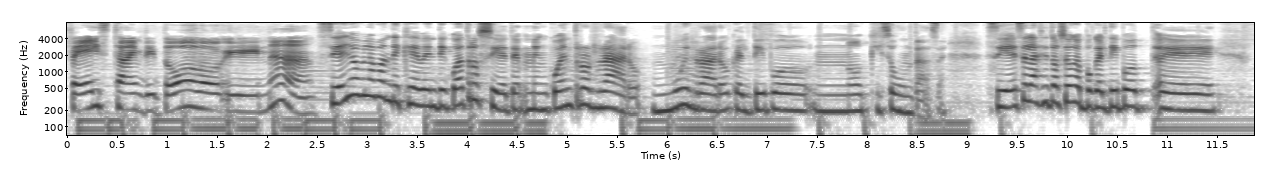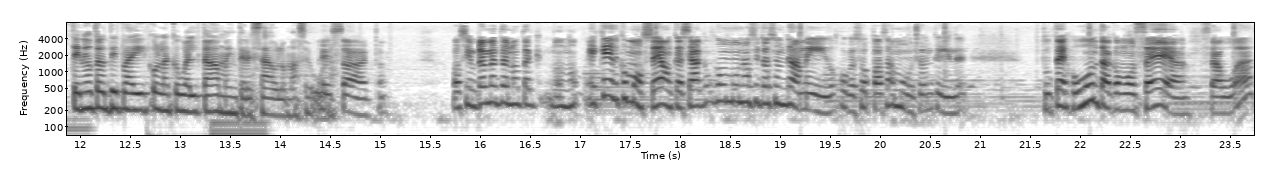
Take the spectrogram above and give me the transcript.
FaceTime y todo y nada. Si ellos hablaban de que 24-7, me encuentro raro, muy raro, que el tipo no quiso juntarse. Si esa es la situación, es porque el tipo eh, tenía otra tipa ahí con la que igual estaba más interesado, lo más seguro. Exacto. O simplemente no te... No, no- es que como sea, aunque sea como una situación de amigos, porque eso pasa mucho, ¿entiendes? Tú te juntas como sea. O sea, ¿what?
